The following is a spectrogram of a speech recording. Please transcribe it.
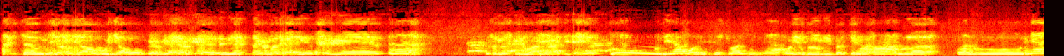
Ah, Jauh. Jauh, jauh, jauh. Oke, oke, oke. Ya, saya kembali ke SMS. Ah, SMS kedua ya, di tuh dia mau ikut lagunya. Oh ya belum dibaca Ah. pula. Lagunya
